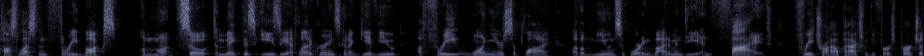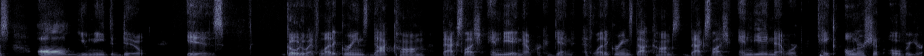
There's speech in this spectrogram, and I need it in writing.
costs less than three bucks a month. So, to make this easy, Athletic Greens is going to give you a free one year supply of immune supporting vitamin D and five free trial packs with your first purchase. All you need to do is go to athleticgreens.com backslash NBA network. Again, athleticgreens.com backslash NBA network. Take ownership over your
